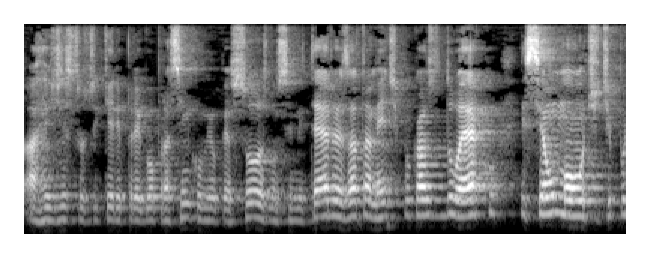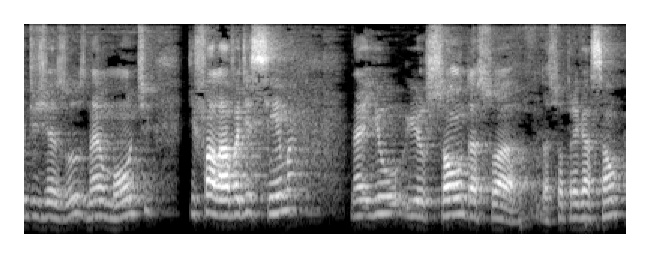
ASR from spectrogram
há registros de que ele pregou para 5 mil pessoas no cemitério, exatamente por causa do eco e ser um monte, tipo de Jesus, né? um monte que falava de cima né? e, o, e o som da sua, da sua pregação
